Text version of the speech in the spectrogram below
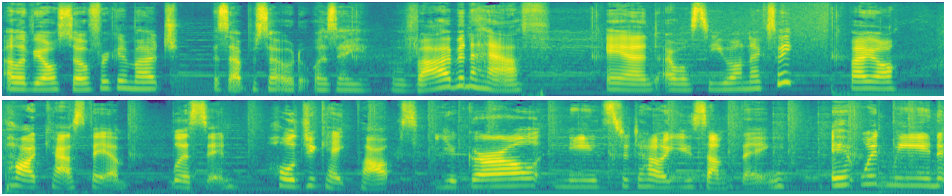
I love you all so freaking much. This episode was a vibe and a half, and I will see you all next week. Bye, y'all. Podcast fam, listen, hold your cake pops. Your girl needs to tell you something. It would mean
